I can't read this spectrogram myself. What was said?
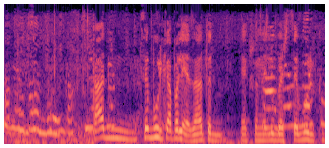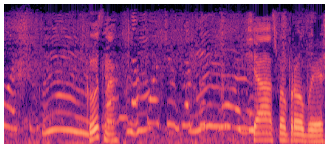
А тут цибулька. Та цибулька полезна, а тут, якщо не любиш цибульку. М. Вкусно? Я хочу закусити. Зараз попробуєш.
